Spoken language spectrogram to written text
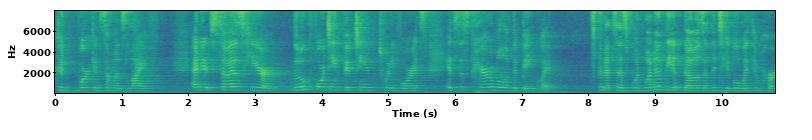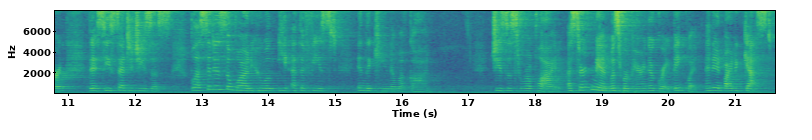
could work in someone's life. And it says here, Luke 14, 15, 24, it's, it's this parable of the banquet. And it says, When one of the, those at the table with him heard this, he said to Jesus, Blessed is the one who will eat at the feast in the kingdom of God. Jesus replied, A certain man was preparing a great banquet and invited guests.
